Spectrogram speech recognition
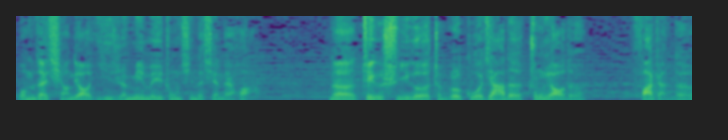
我们在强调以人民为中心的现代化。那这个是一个整个国家的重要的发展的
